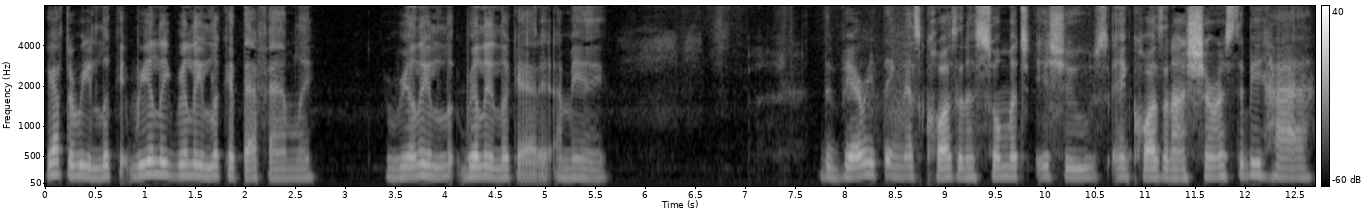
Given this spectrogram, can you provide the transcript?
we have to really look at really, really look at that family. Really, really look at it. I mean, the very thing that's causing us so much issues and causing our insurance to be high,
